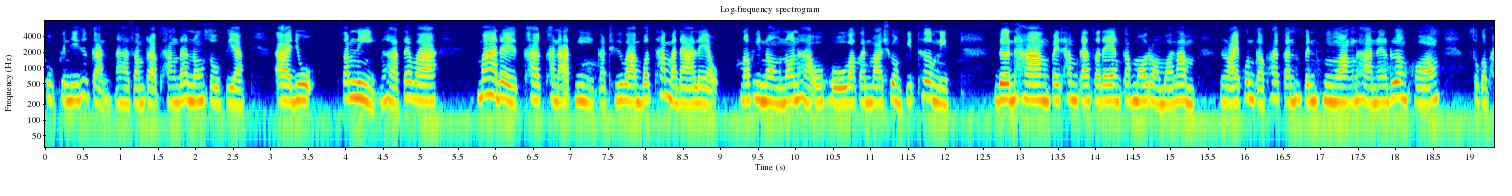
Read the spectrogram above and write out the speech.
ถูกพื้นที่คือกันนะคะสำหรับทางด้านน้องโซเฟีย อายุซ้ำนี่นะคะ แต่ว่ามาได้ขนาดนี้ก็ถือว่าบดธรรมดาแล้วเนาะพี่น้องเนาะนะคะโอ้โหว่ากันว่าช่วงปิดเทอมนี่ เดินทางไปทำการแสดงกับหมอรอมอลำหลายคนกับพากันเป็นห่วงนะคะในเรื่องของสุขภ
